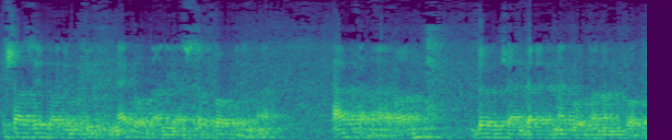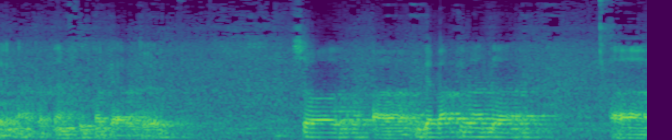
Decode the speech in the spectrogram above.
És azért vagyunk itt megoldani ezt a problémát. Általában bölcs emberek megoldanak problémákat, nem futnak el tőle. Szóval uh, ugye Bhaktivinoda a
